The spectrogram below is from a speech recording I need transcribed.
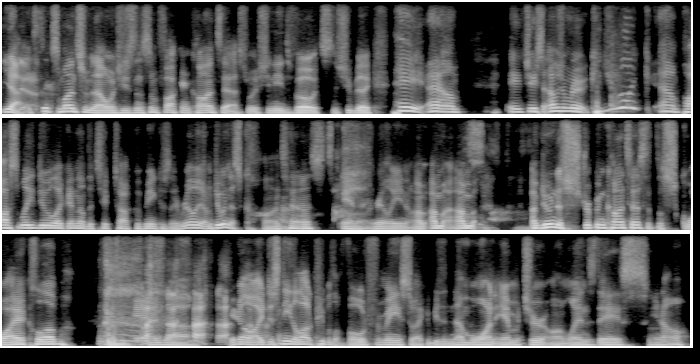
Yeah, Yeah. six months from now when she's in some fucking contest where she needs votes, and she'd be like, "Hey, um, hey Jason, I was wondering, could you like um, possibly do like another TikTok with me? Because I really, I'm doing this contest, and I really, you know, I'm, I'm, I'm, I'm doing a stripping contest at the Squire Club, and uh, you know, I just need a lot of people to vote for me so I can be the number one amateur on Wednesdays. You know,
